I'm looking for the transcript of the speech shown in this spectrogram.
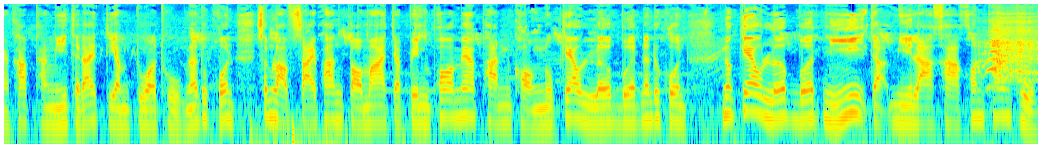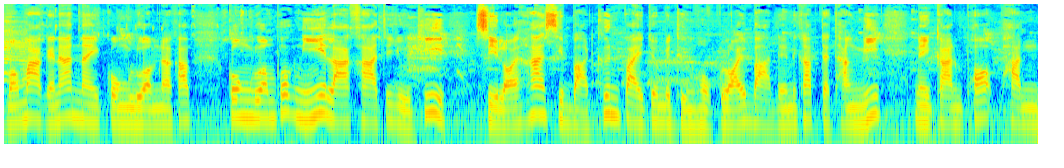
นะครับทางนี้จะได้เตรียมตัวถูกนะทุกคนสำหรับสายพันธุ์ต่อมาจะเป็นพ่อแม่พันธุ์ของนกแก้วเลิฟเบิร์ดนะทุกคน นกแก้วเลิฟเบิร์ดนี้จะมีราคาค่อนข้างถูกมากๆเลยนะในกรงรวมนะครับกรงรวมพวกนี้ราคาจะอยู่ที่ 450 50 บาทขึ้นไปจนไปถึง 600 บาทเลยนะครับ แต่ทางนี้ในการเพาะพันธุ์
